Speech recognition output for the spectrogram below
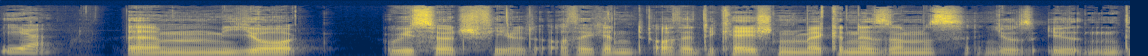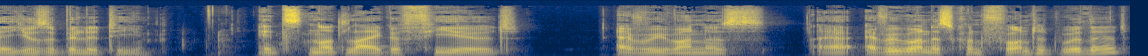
yeah. Um, your research field, authentication mechanisms, use, the usability. It's not like a field everyone is uh, everyone is confronted with it,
